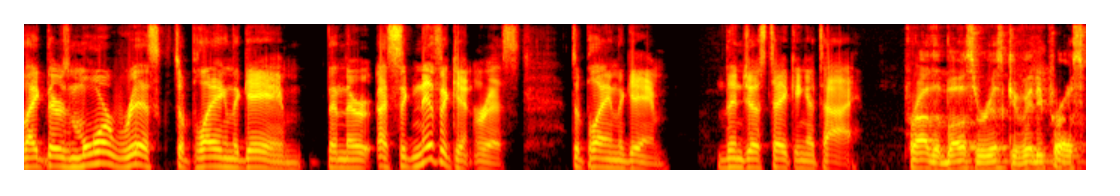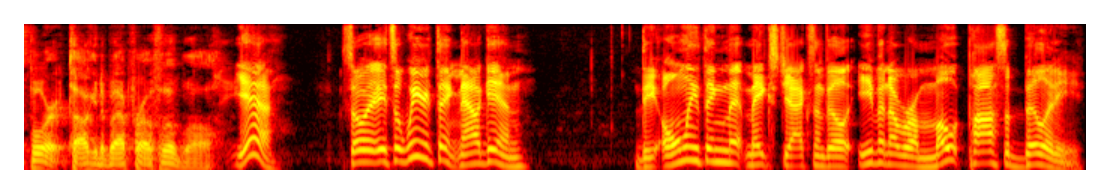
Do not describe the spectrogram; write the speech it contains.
Like there's more risk to playing the game than there a significant risk to playing the game than just taking a tie. Probably the most risk of any pro sport. Talking about pro football. Yeah. So it's a weird thing. Now again, the only thing that makes Jacksonville even a remote possibility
